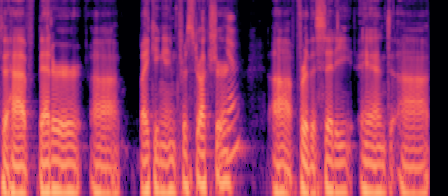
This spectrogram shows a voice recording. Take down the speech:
to have better uh, biking infrastructure Yeah. uh, for the city and uh,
